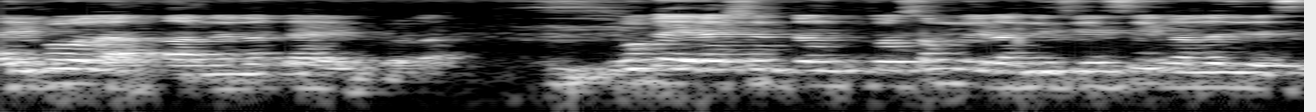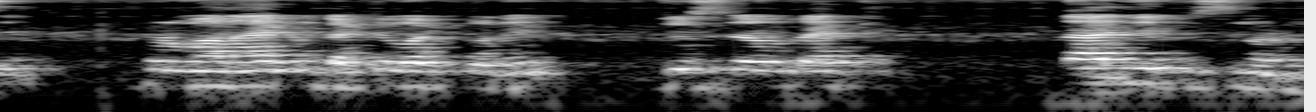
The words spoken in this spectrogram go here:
అయిపోవాలా? ఆరు నెలలకే అయిపోవాలా? ఒక ఎలక్షన్ టర్మ్ కోసం మీరు అన్ని చేసి వెళ్ళ చేసి ఇప్పుడు మా నాయకుడు గట్టి పట్టుకొని జ్యూస్ తయారు చేపిస్తున్నాడు.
